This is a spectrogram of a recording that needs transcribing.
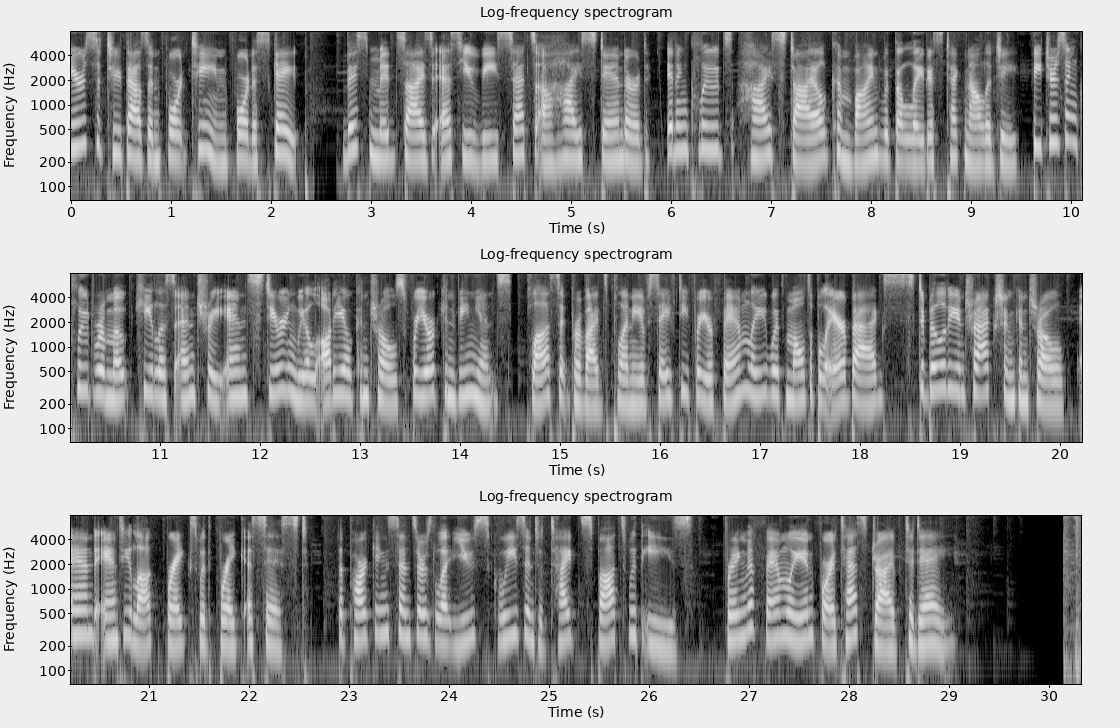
Here's the 2014 Ford Escape. This midsize SUV sets a high standard. It includes high style combined with the latest technology. Features include remote keyless entry and steering wheel audio controls for your convenience. Plus, it provides plenty of safety for your family with multiple airbags, stability and traction control, and anti lock brakes with brake assist. The parking sensors let you squeeze into tight spots with ease. Bring the family in for a test drive today.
